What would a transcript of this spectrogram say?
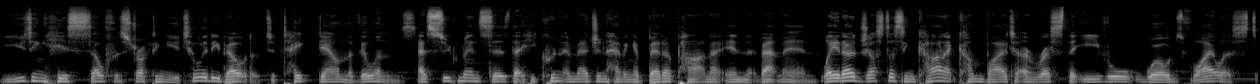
using his self-destructing utility belt to take down the villains. As Superman says that he couldn't imagine having a better partner in Batman. Later, Justice Incarnate come by to arrest the evil world's vilest,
